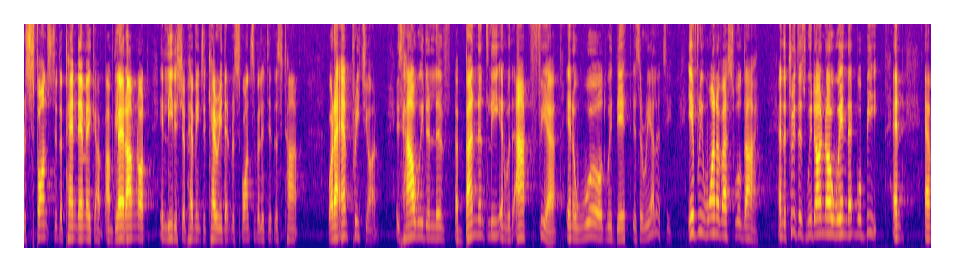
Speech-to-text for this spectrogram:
response to the pandemic. I'm, I'm glad I'm not in leadership having to carry that responsibility at this time. What I am preaching on is how we to live abundantly and without fear in a world where death is a reality. Every one of us will die. And the truth is, we don't know when that will be. And um,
